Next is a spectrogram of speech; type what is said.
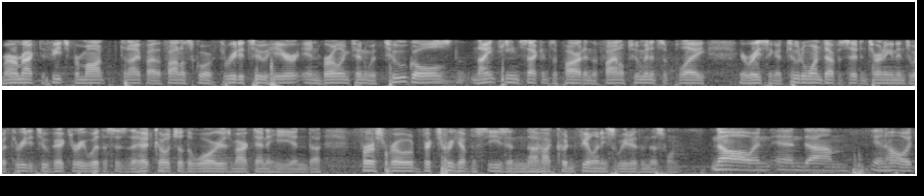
Merrimack defeats Vermont tonight by the final score of 3 to 2 here in Burlington with two goals 19 seconds apart in the final 2 minutes of play, erasing a 2 to 1 deficit and turning it into a 3 to 2 victory. With us is the head coach of the Warriors, Mark Dennehy, and uh, first road victory of the season. Uh, I couldn't feel any sweeter than this one. No, and and um, you know, it,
